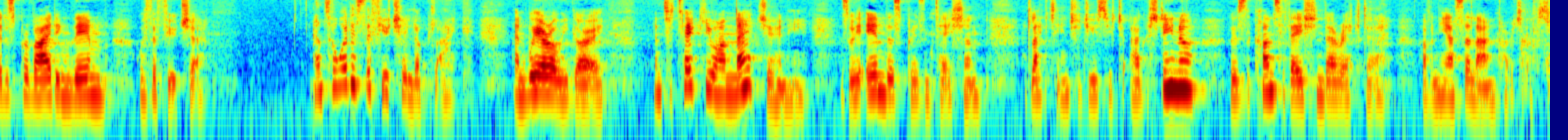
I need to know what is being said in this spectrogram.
that is providing them with a future. And so, what does the future look like? And where are we going? And to take you on that journey as we end this presentation, I'd like to introduce you to Agostino, who is the Conservation Director of Niassa Lion Project.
